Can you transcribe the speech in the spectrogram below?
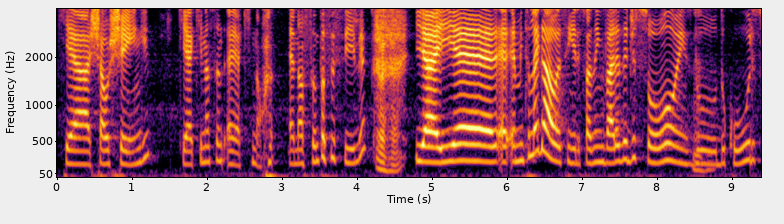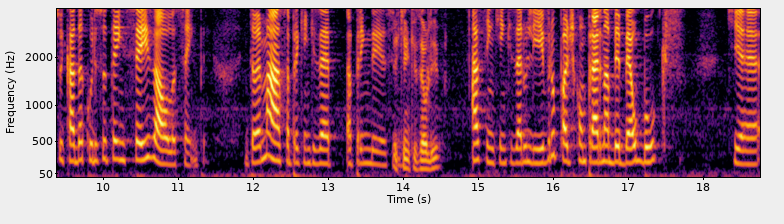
que é a Shaosheng, que é aqui na San- é aqui não, é na Santa Cecília. Uhum. E aí é, é, é muito legal, assim, eles fazem várias edições Uhum. do, do curso e cada curso tem seis aulas sempre. Então é massa para quem quiser aprender, assim. E quem quiser o livro? Assim, quem quiser o livro pode comprar na Bebel Books, que é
